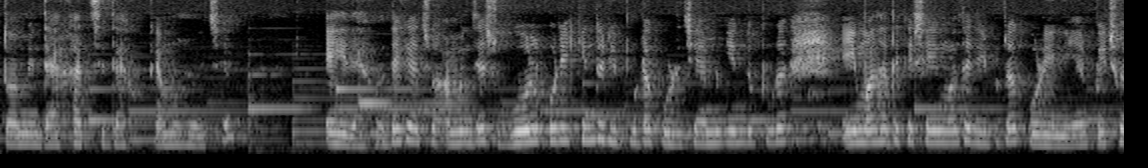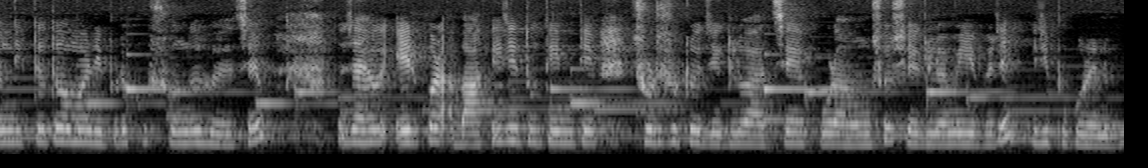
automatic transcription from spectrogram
তো আমি দেখাচ্ছি, দেখো কেমন হয়েছে। এই দেখো, দেখেছ? আমি জাস্ট গোল করে কিন্তু রিপুটা করেছি। আমি কিন্তু পুরো এই মাথা থেকে সেই মাথায় রিপুটা করিনি। আর পেছন দিকটাতেও আমার রিপুটা খুব সুন্দর হয়েছে। তো যাই হোক, এরপর বাকি যে দু তিনটে ছোটো ছোটো যেগুলো আছে পোড়া অংশ, সেগুলো আমি এবারে রিপু করে নেব।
